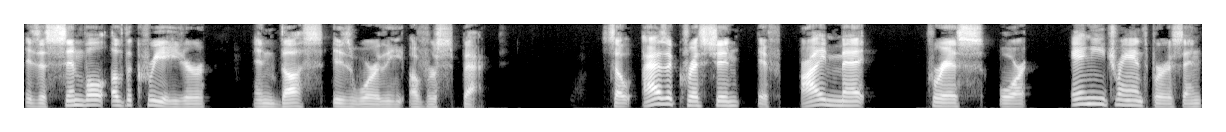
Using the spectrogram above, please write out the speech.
is a symbol of the Creator and thus is worthy of respect. So, as a Christian, if I met Chris or any trans person,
